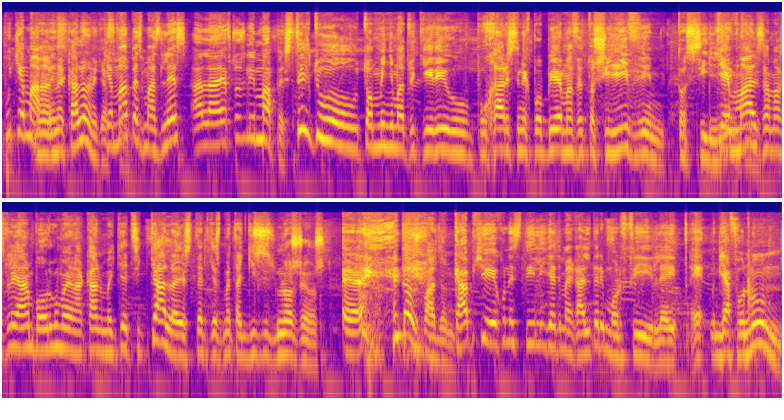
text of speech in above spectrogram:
Πού και μάπε. Ναι, ναι, καλό είναι και Και αυτό. μάπε μας λες, αλλά αυτός λέει μάπε. Στείλ του το μήνυμα του κυρίου που χάρη στην εκπομπή έμαθε το συλλήβδην. Το συλλήβδην. Και μάλιστα μας λέει αν μπορούμε να κάνουμε και έτσι κι άλλες τέτοιες μεταγγίσεις γνώσεως. Τέλος πάντων. Κάποιοι έχουν στείλει για τη μεγαλύτερη μορφή. Λέει, ε, διαφωνούν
